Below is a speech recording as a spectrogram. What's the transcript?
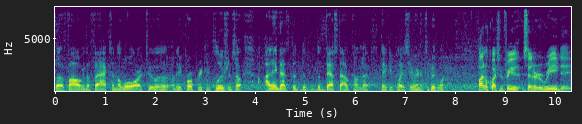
uh, following the facts and the law to uh, the appropriate conclusion. So I think that's the, the, the, best outcome that's taking place here, and it's a good one. Final question for you, Senator Reed.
